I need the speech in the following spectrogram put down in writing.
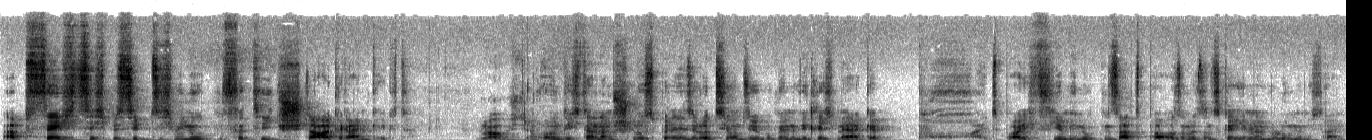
ab 60 bis 70 Minuten Fatigue stark reinkickt. Glaube ich ja. Und ich dann am Schluss bei den Isolationsübungen wirklich merke, boah, jetzt brauche ich vier Minuten Satzpause, weil sonst kriege ich mein Volumen nicht rein.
